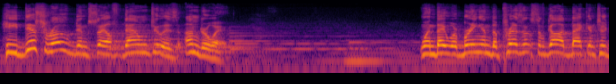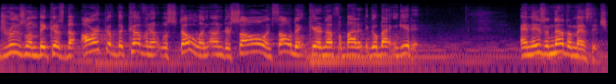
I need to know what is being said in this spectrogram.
He disrobed himself down to his underwear when they were bringing the presence of God back into Jerusalem because the Ark of the Covenant was stolen under Saul, and Saul didn't care enough about it to go back and get it. And there's another message.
